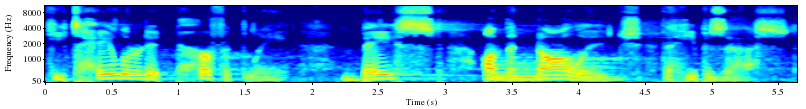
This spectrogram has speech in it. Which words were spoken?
He tailored it perfectly based on the knowledge that he possessed.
